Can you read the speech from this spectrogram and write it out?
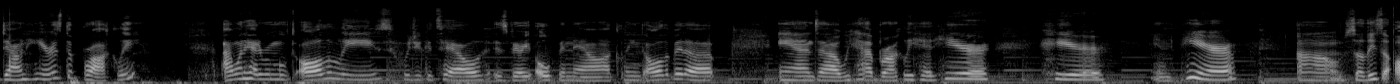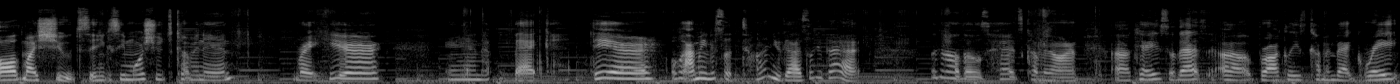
Down here is the broccoli. I went ahead and removed all the leaves, which you can tell is very open now. I cleaned all of it up. And uh, we have broccoli head here, here, and here. Um, so these are all my shoots. And you can see more shoots coming in right here and back there. Oh, I mean, it's a ton, you guys. Look at that. Look at all those heads coming on. Okay, so that's uh, broccoli's coming back great.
